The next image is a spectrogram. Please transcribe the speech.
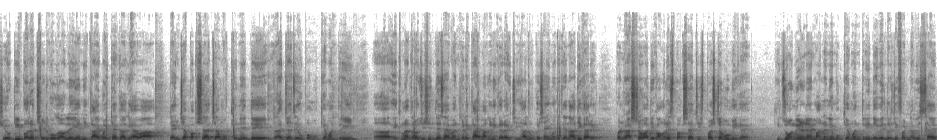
शेवटी भरतशेठ गोगावले यांनी काय बैठका घ्यावा त्यांच्या पक्षाच्या मुख्य नेते राज्याचे उपमुख्यमंत्री एकनाथरावजी शिंदे साहेबांकडे काय मागणी करायची? हा लोकशाहीमध्ये त्यांना अधिकार आहे. पण राष्ट्रवादी काँग्रेस पक्षाची स्पष्ट भूमिका आहे. की जो निर्णय माननीय मुख्यमंत्री देवेंद्रजी फडणवीस साहेब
